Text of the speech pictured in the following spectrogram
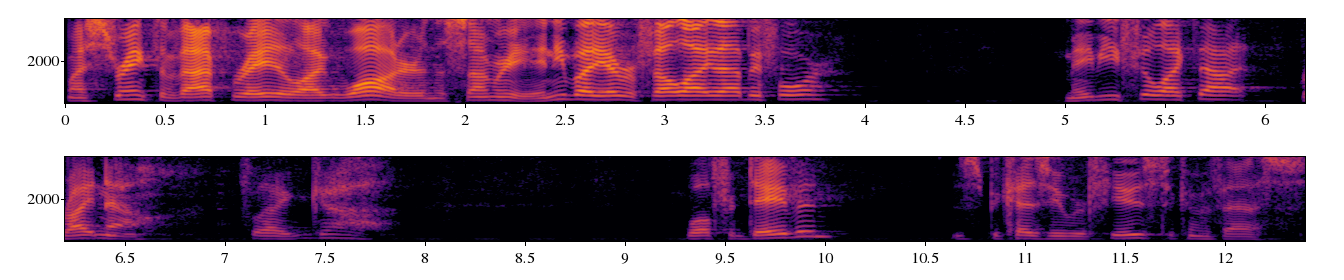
My strength evaporated like water in the summer heat. Anybody ever felt like that before? Maybe you feel like that right now. It's like, God. Well, for David, it's because he refused to confess.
